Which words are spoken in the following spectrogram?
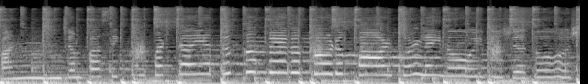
பஞ்சம் வெகு கொடுப்பாள் கொள்ளை நோய் விஷ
